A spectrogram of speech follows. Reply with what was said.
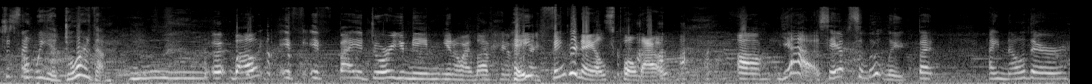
just like Oh, we adore them. Uh, well, if, if by adore you mean you know I love having Hate? my fingernails pulled out, um, yes, absolutely. But I know they're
